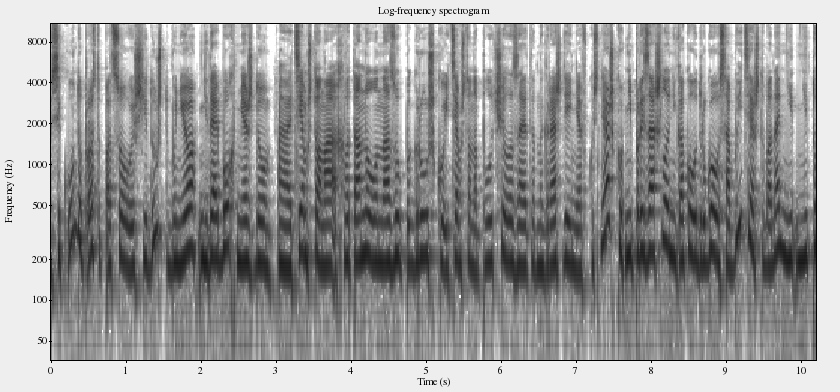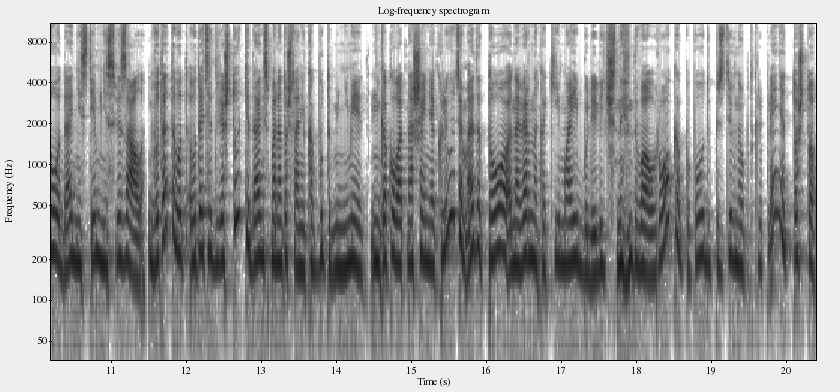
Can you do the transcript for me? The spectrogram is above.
секунду просто подсовываешь еду, чтобы у нее, не дай бог, между э, тем, что она хватанула на зуб игрушку и тем, что она получила за это награждение вкусняшку, не произошло никакого другого события, чтобы она не, не то, да, ни с тем не связала. И вот это вот, вот эти две штуки, да, несмотря на то, что они как будто бы не имеют никакого отношения к людям, это то, наверное, какие мои были личные два урока по поводу позитивного подкрепления, то, что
